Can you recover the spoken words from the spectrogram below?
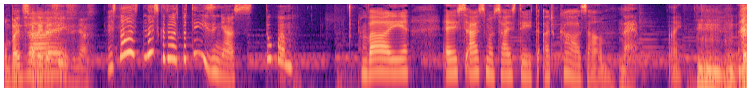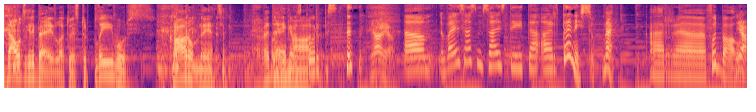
Un beidz Vai- skatīties īsiņās. Es ne, neskatos pat īsiņās. To. Vai es esmu saistīta ar kāzām? Nē. bet daudz gribēja, lai tu esi tur plīvurs, kārumniece, vedēja Ligavas māte. kurpes. Jā, jā. um, vai es esmu saistīta ar tenisu, Nē, ar uh, futbolu? jā.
